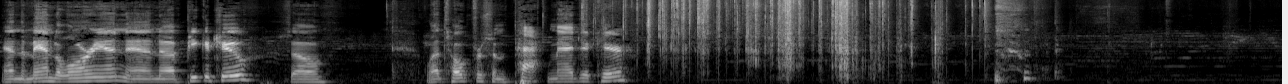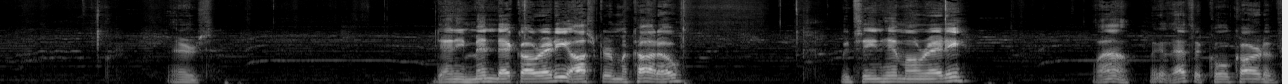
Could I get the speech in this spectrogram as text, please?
and the Mandalorian and uh, Pikachu. So let's hope for some pack magic here. There's Danny Mendick already, Oscar Mercado. We've seen him already. Wow, look at that's a cool card of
